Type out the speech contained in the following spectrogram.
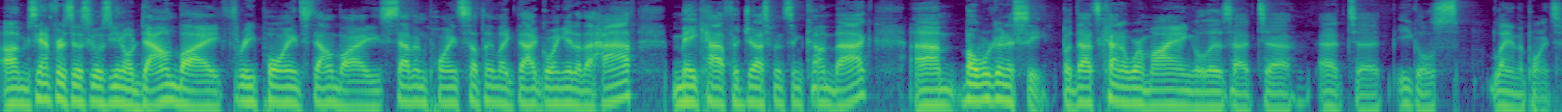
um, San Francisco's you know down by three points, down by seven points, something like that, going into the half, make half adjustments and come back. Um, but we're gonna see. But that's kind of where my angle is at uh, at uh, Eagles laying the points.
